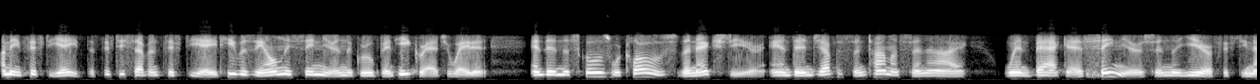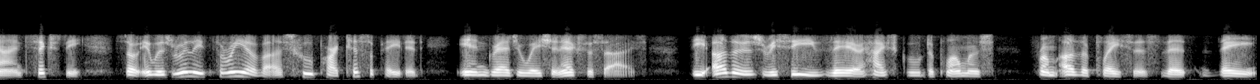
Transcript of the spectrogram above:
I mean 58, the 57, 58. He was the only senior in the group, and he graduated. And then the schools were closed the next year, and then Jefferson Thomas and I went back as seniors in the year 59, 60. So it was really three of us who participated in graduation exercise. The others received their high school diplomas from other places that they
